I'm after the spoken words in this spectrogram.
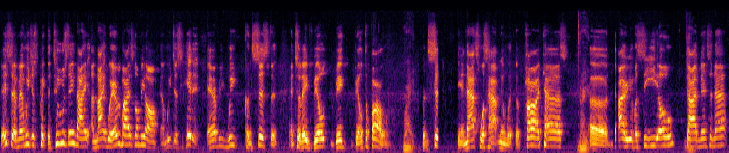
They said, man, we just picked a Tuesday night, a night where everybody's gonna be off, and we just hit it every week consistent until they built big, built the following. Right. Consistent. And that's what's happening with the podcast. Right. Uh, Diary of a CEO. Di mentioned that.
